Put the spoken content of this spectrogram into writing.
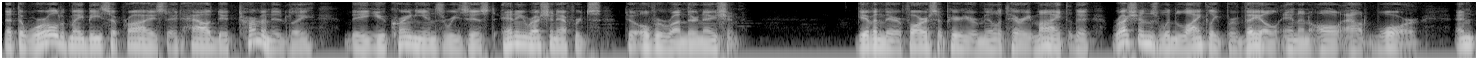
that the world may be surprised at how determinedly the Ukrainians resist any Russian efforts to overrun their nation. Given their far superior military might, the Russians would likely prevail in an all out war, and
